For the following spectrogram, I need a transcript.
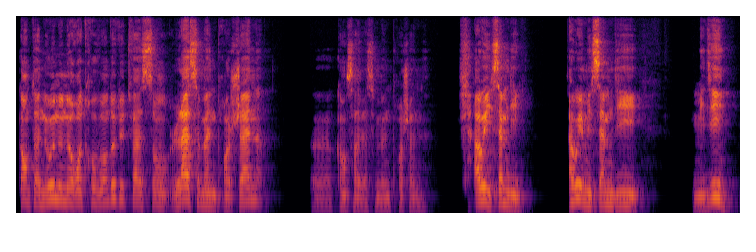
Quant à nous, nous nous retrouvons de toute façon la semaine prochaine euh, quand ça, la semaine prochaine? Ah oui, samedi. Ah oui, mais samedi midi.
